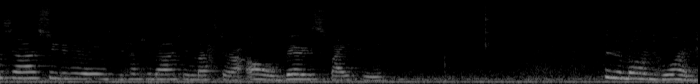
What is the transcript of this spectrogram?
A1 sauce, sweet baby rays, country bobs, and mustard are all very spicy. Put them all into one.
